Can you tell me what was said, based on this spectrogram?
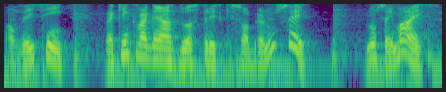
talvez sim. Mas quem que vai ganhar as duas, três que sobram? Eu não sei. Não sei mais.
